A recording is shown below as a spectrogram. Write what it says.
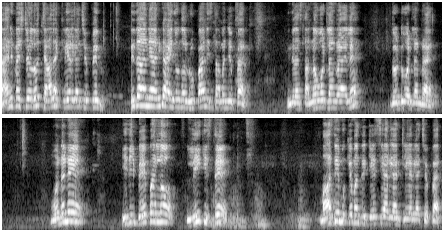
మేనిఫెస్టోలో చాలా క్లియర్గా చెప్పారు వరి ధాన్యానికి ఐదు వందల రూపాయలు ఇస్తామని చెప్పారు. ఇందులో సన్న ఓట్లను రాయలే దొడ్డు ఓట్లను రాయలే. మొన్ననే ఇది పేపర్లో లీక్ ఇస్తే మాజీ ముఖ్యమంత్రి కేసీఆర్ గారు క్లియర్గా చెప్పారు.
